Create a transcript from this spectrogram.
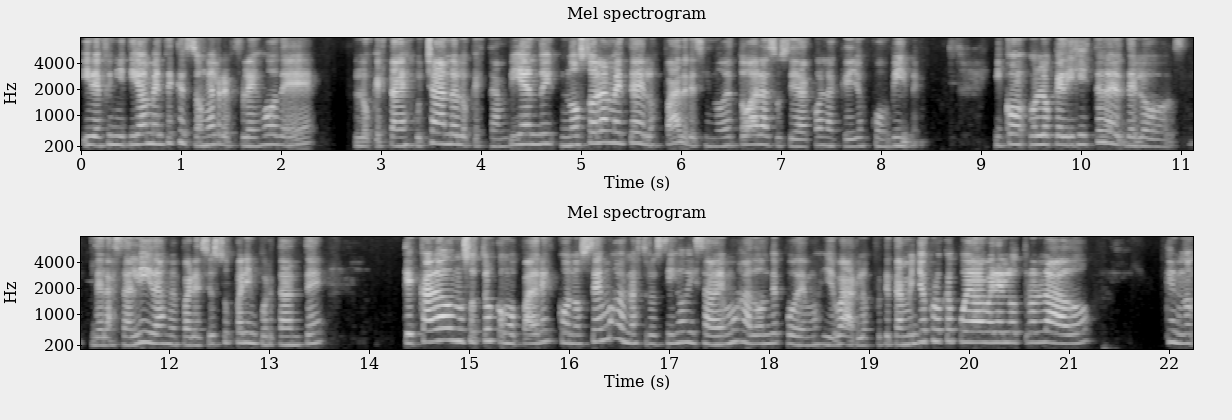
y definitivamente que son el reflejo de lo que están escuchando, lo que están viendo, y no solamente de los padres, sino de toda la sociedad con la que ellos conviven. Y con lo que dijiste de, los, de las salidas, me pareció súper importante que cada uno de nosotros como padres conocemos a nuestros hijos y sabemos a dónde podemos llevarlos, porque también yo creo que puede haber el otro lado, que no,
